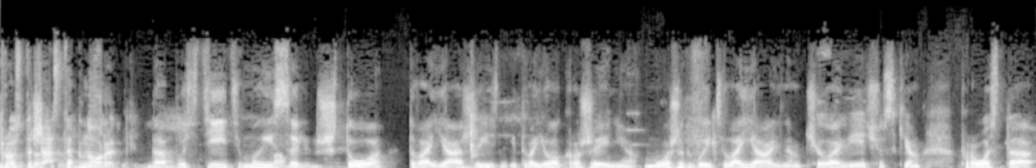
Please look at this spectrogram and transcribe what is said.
Просто just ignore it. Допустить мысль, что твоя жизнь и твое окружение может быть лояльным, человеческим, просто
